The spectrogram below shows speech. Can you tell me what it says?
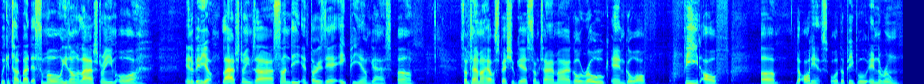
we can talk about that some more either on the live stream or in a video. Live streams are Sunday and Thursday at 8 p.m. guys. Um, sometime I have a special guest. Sometime I go rogue and go off, feed off um, the audience or the people in the room.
